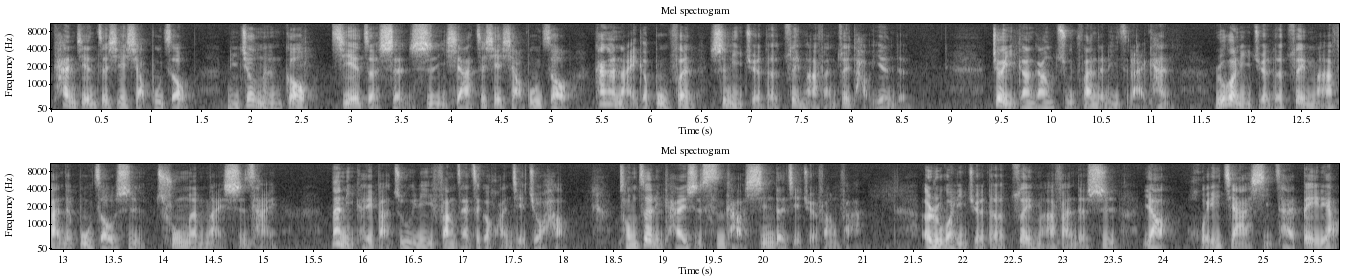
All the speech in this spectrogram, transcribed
看见这些小步骤，你就能够接着审视一下这些小步骤，看看哪一个部分是你觉得最麻烦、最讨厌的。就以刚刚煮饭的例子来看，如果你觉得最麻烦的步骤是出门买食材，那你可以把注意力放在这个环节就好，从这里开始思考新的解决方法。而如果你觉得最麻烦的是要回家洗菜备料，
